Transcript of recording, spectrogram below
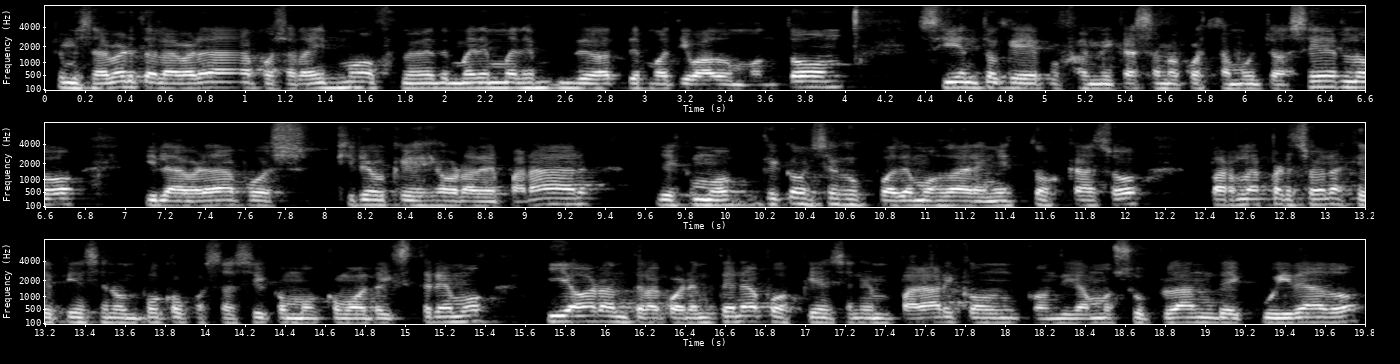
que me dice, Alberto, la verdad, pues ahora mismo me, he desmotivado un montón, siento que pues, en mi casa me cuesta mucho hacerlo y la verdad, pues creo que es hora de parar. Y es como, ¿qué consejos podemos dar en estos casos para las personas que piensen un poco pues así como, como de extremo y ahora ante la cuarentena pues piensen en parar con, con digamos, su plan de cuidado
